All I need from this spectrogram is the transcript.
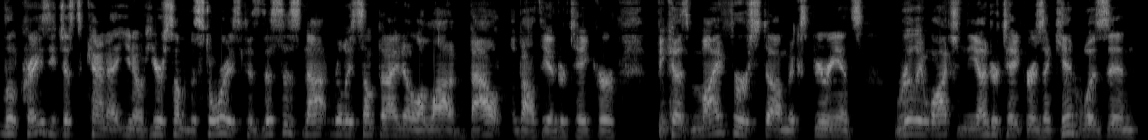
little crazy just to kind of, you know, hear some of the stories because this is not really something I know a lot about about The Undertaker because my first um, experience really watching The Undertaker as a kid was in,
